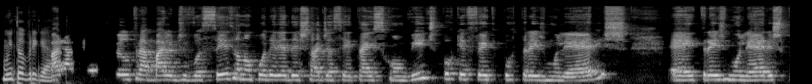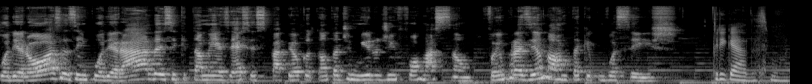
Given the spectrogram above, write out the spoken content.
Muito obrigada. Parabéns pelo trabalho de vocês. Eu não poderia deixar de aceitar esse convite, porque é feito por três mulheres, é, e três mulheres poderosas, empoderadas e que também exercem esse papel que eu tanto admiro de informação. Foi um prazer enorme estar aqui com vocês. Obrigada, Simone.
